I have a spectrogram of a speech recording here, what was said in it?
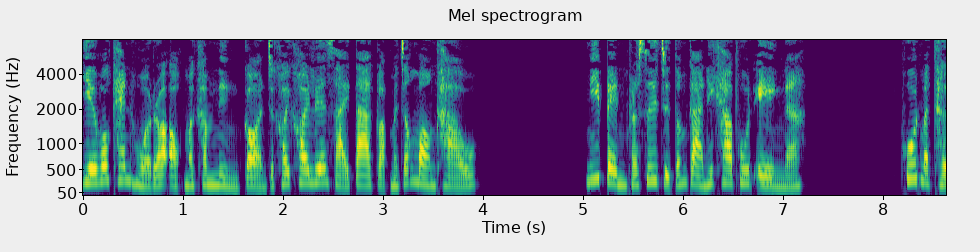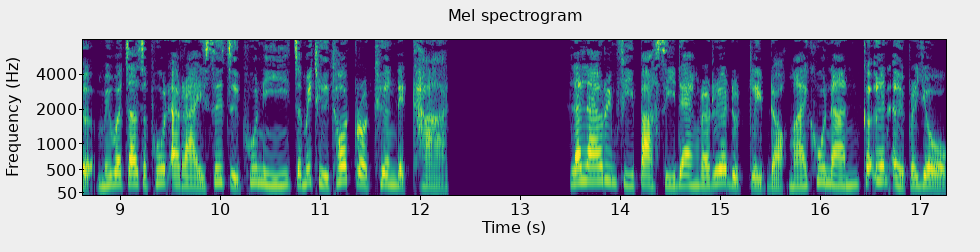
เยโวแคนหัวเราะออกมาคำหนึ่งก่อนจะค่อยๆ เลื่อนสายตากลับมาจ้องมองเขา นี่เป็นเพราะซื่อจือต้องการให้ข้าพูดเองนะ พูดมาเถอะไม่ว่าเจ้าจะพูดอะไร ซื่อจือผู้นี้จะไม่ถือโทษโกรธเคืองเด็ดขาด และแล้วริมฝีปากสีแดงระเรื่อดุดกลีบดอกไม้คู่นั้นก็เอื้อนเอ่ยประโยค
